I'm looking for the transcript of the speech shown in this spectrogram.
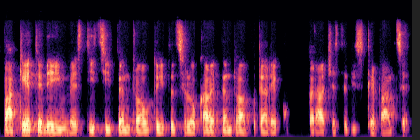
pachete de investiții pentru autoritățile locale pentru a putea recupera aceste discrepanțe.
